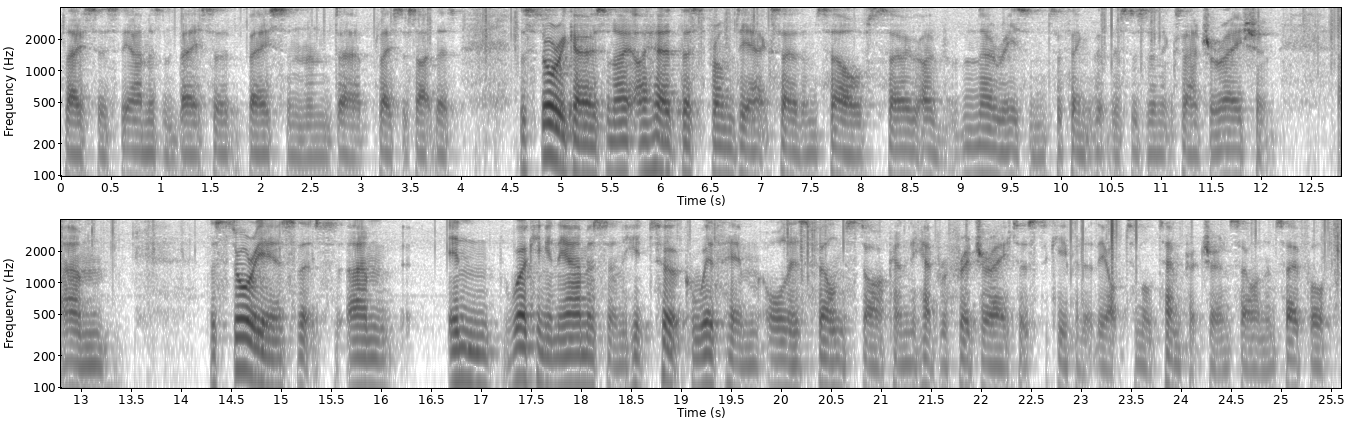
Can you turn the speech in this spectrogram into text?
places, the Amazon basin, basin and uh, places like this. The story goes, and I, I, heard this from DxO themselves, so I've no reason to think that this is an exaggeration. Um, the story is that um, in working in the Amazon, he took with him all his film stock and he had refrigerators to keep it at the optimal temperature and so on and so forth.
